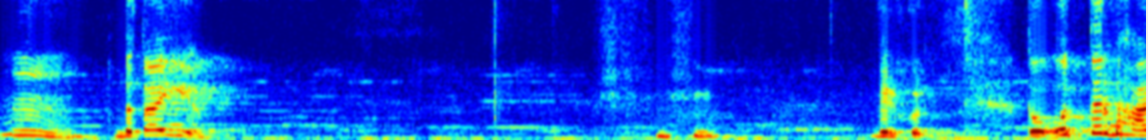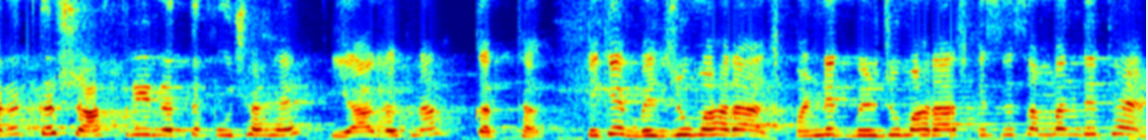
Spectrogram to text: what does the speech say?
हम्म बताइए। बिल्कुल। तो उत्तर भारत का शास्त्रीय नृत्य पूछा है, याद रखना कथक ठीक है, बिरजू महाराज, पंडित बिरजू महाराज किससे संबंधित हैं?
